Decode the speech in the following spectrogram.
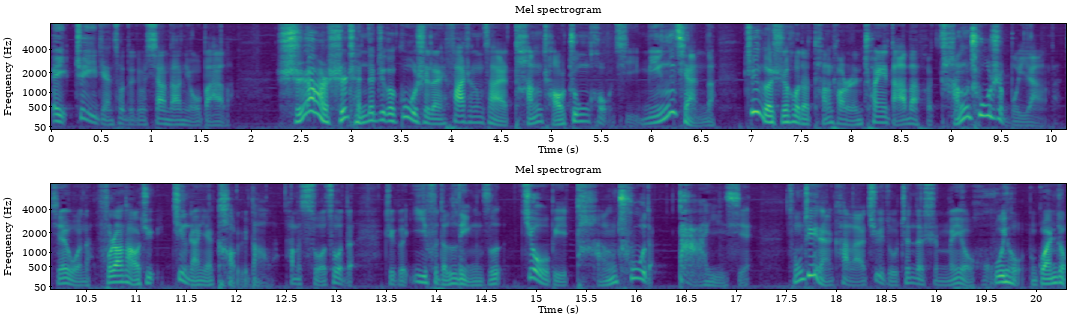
哎，这一点做的就相当牛掰了。十二时辰的这个故事呢，发生在唐朝中后期。明显的，这个时候的唐朝人穿衣打扮和唐初是不一样的。结果呢，服装道具竟然也考虑到了，他们所做的这个衣服的领子就比唐初的大一些。从这点看来，剧组真的是没有忽悠我们观众。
